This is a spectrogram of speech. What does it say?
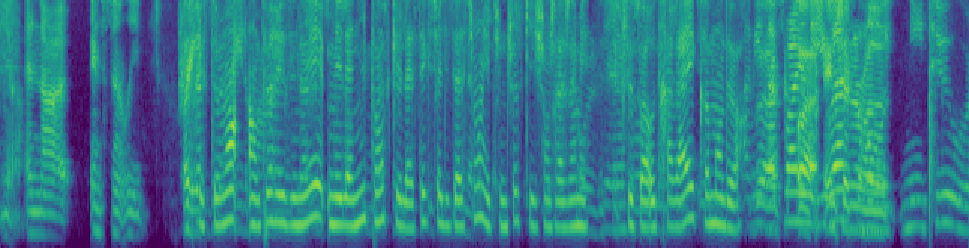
Yeah. Tristement, un peu résignée, Mélanie pense que la sexualisation est une chose qui changera jamais, que ce soit au travail comme en dehors. Me Too, or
